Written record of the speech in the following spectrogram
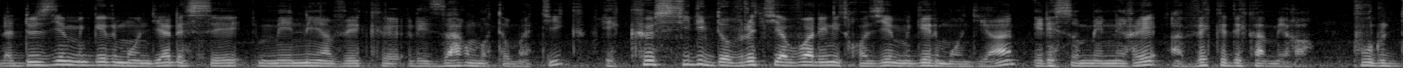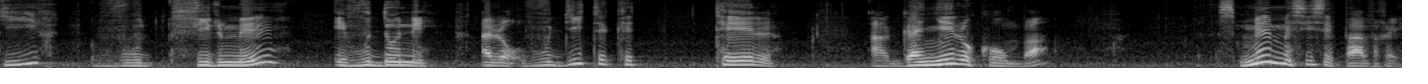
la deuxième guerre mondiale s'est menée avec euh, les armes automatiques et que s'il devrait y avoir une troisième guerre mondiale, elle se mènerait avec des caméras pour dire vous filmez et vous donnez. Alors, vous dites que tel a gagné le combat, même si ce n'est pas vrai.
